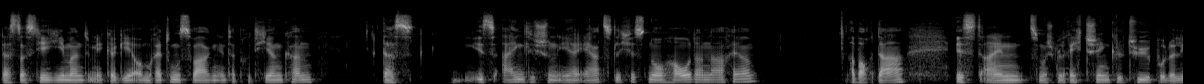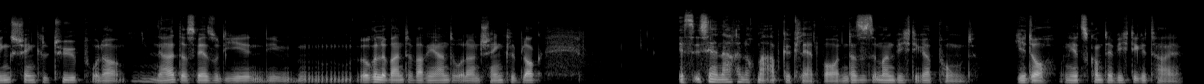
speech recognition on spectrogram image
dass das hier jemand im EKG auf dem Rettungswagen interpretieren kann. Das ist eigentlich schon eher ärztliches Know-how dann nachher. Aber auch da ist ein zum Beispiel Rechtschenkeltyp oder Linksschenkeltyp oder ja, das wäre so die, die irrelevante Variante oder ein Schenkelblock. Es ist ja nachher nochmal abgeklärt worden. Das ist immer ein wichtiger Punkt. Jedoch, und jetzt kommt der wichtige Teil,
